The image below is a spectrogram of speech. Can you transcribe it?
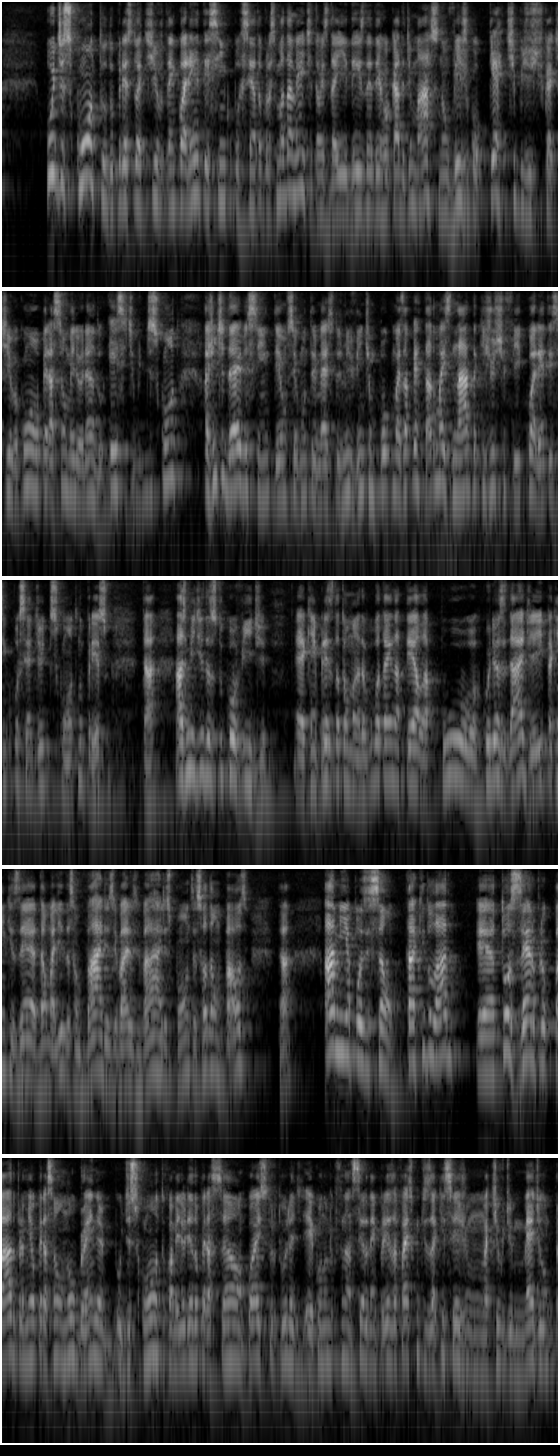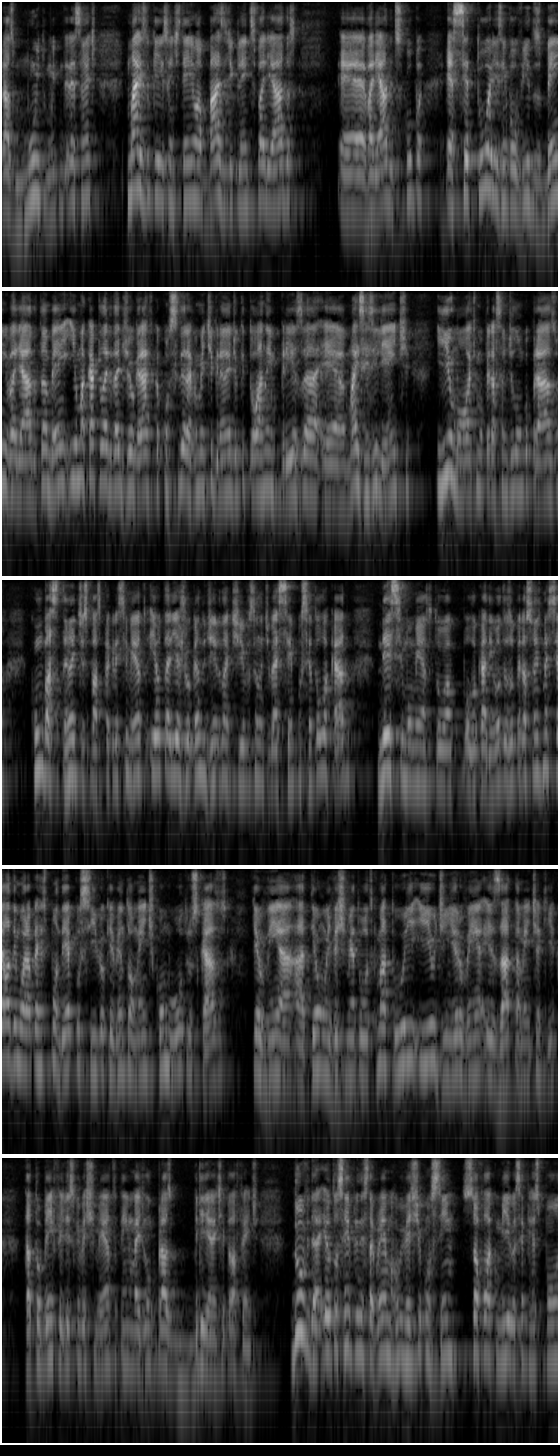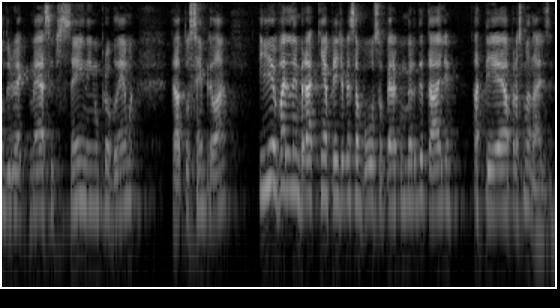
o desconto do preço do ativo está em 45% aproximadamente, então isso daí desde a derrocada de março, não vejo qualquer tipo de justificativa com a operação melhorando esse tipo de desconto. A gente deve sim ter um segundo trimestre de 2020 um pouco mais apertado, mas nada que justifique 45% de desconto no preço. Tá? As medidas do Covid é, que a empresa está tomando, eu vou botar aí na tela por curiosidade aí para quem quiser dar uma lida, são vários e vários e vários pontos, é só dar um pause. Tá? A minha posição está aqui do lado, É, zero preocupado, para mim a operação no-brainer, o desconto com a melhoria da operação, qual a estrutura econômico-financeira da empresa faz com que isso aqui seja um ativo de médio e longo prazo muito, muito interessante. Mais do que isso, a gente tem uma base de clientes variadas, é, variada, desculpa, é, setores envolvidos bem variado também e uma capilaridade geográfica consideravelmente grande, o que torna a empresa é, mais resiliente e uma ótima operação de longo prazo, com bastante espaço para crescimento, e eu estaria jogando dinheiro no ativo se eu não tivesse 100% alocado. Nesse momento estou alocado em outras operações, mas se ela demorar para responder, é possível que eventualmente, como outros casos, eu venha a ter um investimento ou outro que mature e o dinheiro venha exatamente aqui. Tá, bem feliz com o investimento, tenho um médio e longo prazo brilhante aí pela frente. Dúvida? Eu estou sempre no Instagram, arroba investir com sim, só falar comigo, eu sempre respondo direct message sem nenhum problema, tá? Tô sempre lá. E vale lembrar que quem aprende a pensar bolsa opera com o mero detalhe. Até a próxima análise.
